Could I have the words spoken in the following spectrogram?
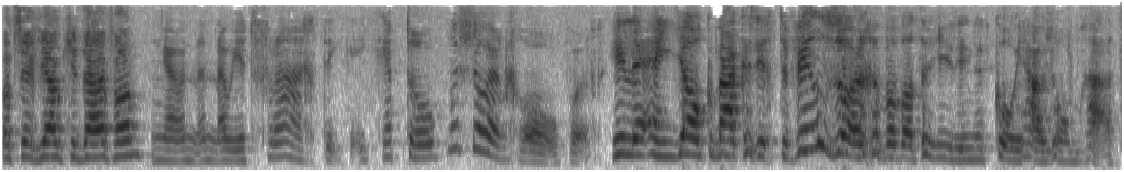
wat zegt Joukje daarvan? Nou, nou, nou je het vraagt. Ik, ik heb er ook mijn zorgen over. Hille en Jouke maken zich te veel zorgen van wat er hier in het kooihuis omgaat.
